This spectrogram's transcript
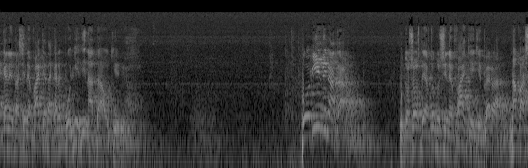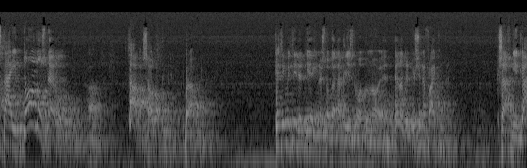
έκανε τα συννεφάκια τα έκανε πολύ δυνατά ο Κύριος. Πολύ δυνατά. Ούτως ώστε αυτό το συνεφάκι εκεί πέρα να βαστάει τόνους νερού. Θάλασσα ολόκληρη. Μπράβο. Και θυμηθείτε τι έγινε στον κατακλυσμό του Νόε. Ένα τέτοιο συνεφάκι ήταν ξαφνικά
